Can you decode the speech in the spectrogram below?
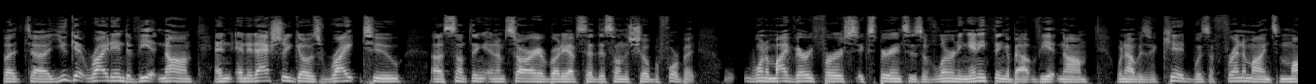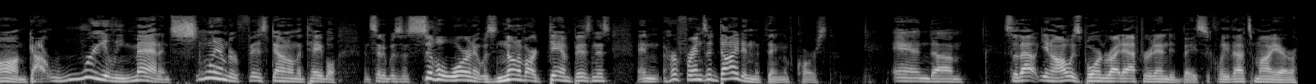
but uh, you get right into Vietnam, and and it actually goes right to uh, something. And I'm sorry, everybody, I've said this on the show before, but one of my very first experiences of learning anything about Vietnam when I was a kid was a friend of mine's mom got really mad and slammed her fist down on the table and said it was a civil war and it was none of our damn business. And her friends had died in the thing, of course. And um, so that you know, I was born right after it ended. Basically, that's my era.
